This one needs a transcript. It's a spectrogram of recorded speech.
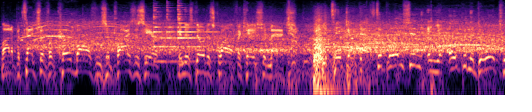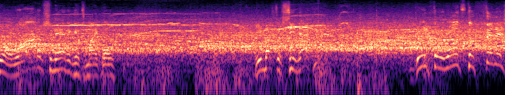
A lot of potential for curveballs and surprises here in this no disqualification match. You take out that stipulation and you open the door to a lot of shenanigans, Michael. He must have seen that. Gunther wants to finish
